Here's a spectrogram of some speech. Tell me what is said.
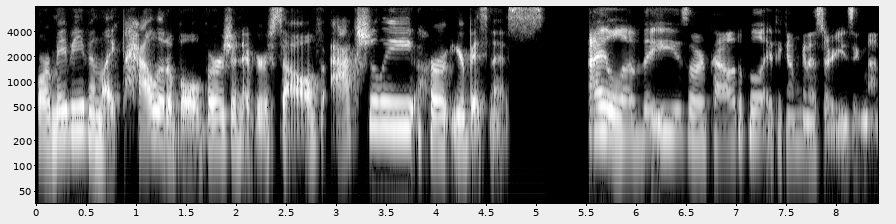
or maybe even like palatable version of yourself actually hurt your business? I love that you use the word palatable. I think I'm going to start using that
